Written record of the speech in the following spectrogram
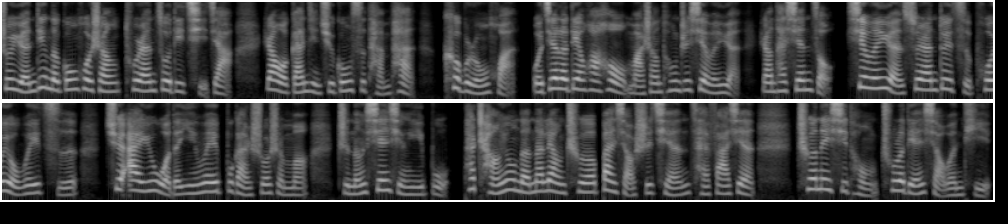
说原定的供货商突然坐地起价，让我赶紧去公司谈判，刻不容缓。我接了电话后，马上通知谢文远，让他先走。谢文远虽然对此颇有微词，却碍于我的淫威，不敢说什么，只能先行一步。他常用的那辆车，半小时前才发现车内系统出了点小问题。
